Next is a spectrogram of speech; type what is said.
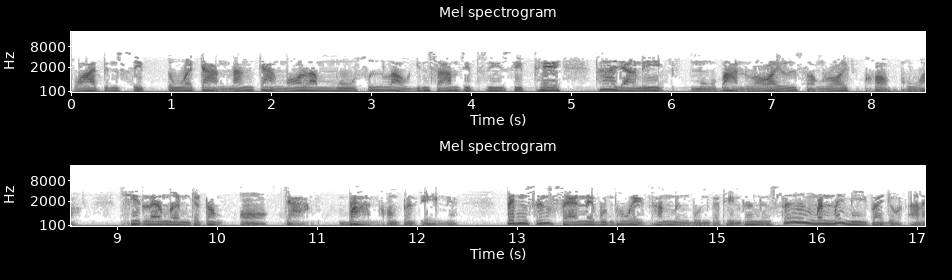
ควายเป็นสิบตัวจ้างนังจ้างหมอลำมูซื้อเหล้ากินสามสิบสี่สิบเท ถ้าอย่างนี้หมู่บ้านร้อยหรือสองร้อยครอบครัว คิดแล้วเงินจะต้องออกจากบ้านของตนเองเนี่ย เป็นแสนแสนในบุญพระเวทครั้งหนึ่งบุญกระถินครั้งหนึ่ง ซึ่งมันไม่มีประโยชน์อะไร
